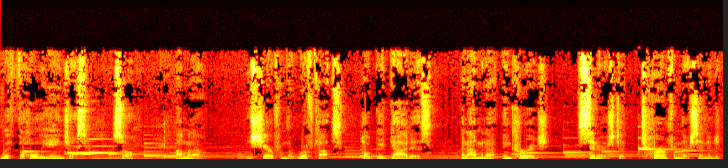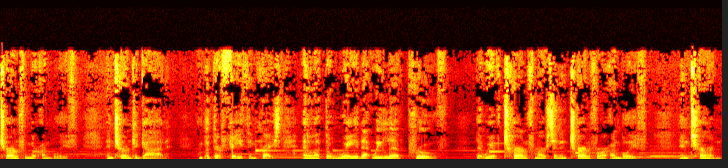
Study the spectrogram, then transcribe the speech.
with the holy angels. So I'm going to share from the rooftops how good God is. And I'm going to encourage sinners to turn from their sin and to turn from their unbelief and turn to God and put their faith in Christ and let the way that we live prove that we have turned from our sin and turned from our unbelief and turn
